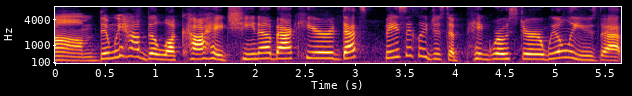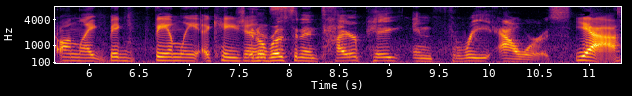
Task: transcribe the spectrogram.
Um, then we have the La Caja China back here. That's basically just a pig roaster. We only use that on like big family occasions. It'll roast an entire pig in three hours. Yeah.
